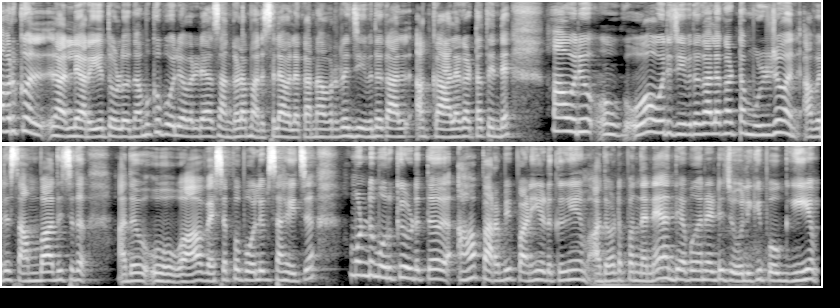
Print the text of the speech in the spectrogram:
അവർക്കും അല്ലേ അറിയത്തുള്ളൂ. നമുക്ക് പോലും അവരുടെ ആ സങ്കടം മനസ്സിലാവില്ല. കാരണം അവരുടെ ജീവിതകാല കാലഘട്ടത്തിന്റെ ആ ഒരു ഓ ഒരു ജീവിതകാലഘട്ടം മുഴുവൻ അവർ സമ്പാദിച്ചത് അത് ആ വിശപ്പ് പോലും സഹിച്ച് മുണ്ട് മുറുക്കി കൊടുത്ത് ആ പറമ്പിൽ പണിയെടുക്കുകയും അതോടൊപ്പം തന്നെ അധ്യാപകനായിട്ട് ജോലിക്ക് പോകുകയും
